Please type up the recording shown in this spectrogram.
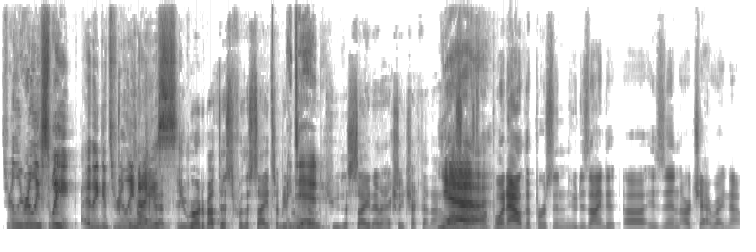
it's really really sweet. I think it's really nice. good. You wrote about this for the site, so people I can go did. to the site and actually check that out. Yeah. Also, I just want to point out the person who designed it uh, is in our chat right now.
